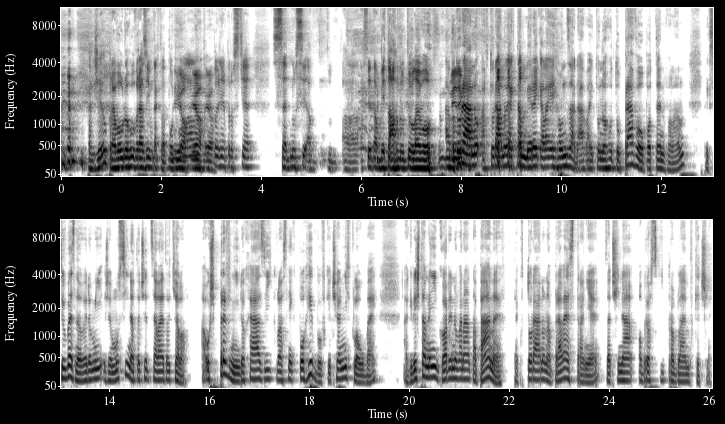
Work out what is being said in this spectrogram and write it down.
Takže jo, pravou nohu vrazím takhle pod Jo, jo, jo. úplně prostě sednu si a, a asi tam vytáhnu tu levou. A v tu ránu, a v tu ránu jak tam Mirek, ale i Honza dávají tu nohu tu pravou pod ten volant, tak si vůbec neuvědomí, že musí natočit celé to tělo. A už první dochází k vlastně k pohybu v kyčelních kloubech a když tam není koordinovaná ta pánev, tak v to ráno na pravé straně začíná obrovský problém v kyčli.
